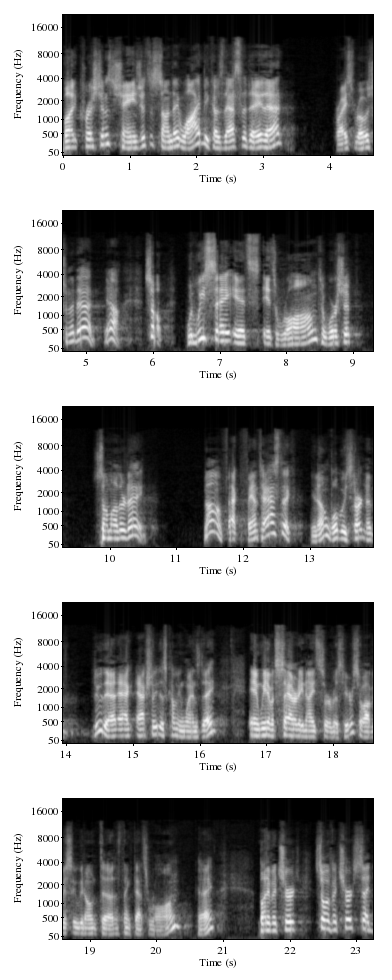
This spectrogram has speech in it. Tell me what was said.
But Christians changed it to Sunday. Why? Because that's the day that Christ rose from the dead. Yeah. So, would we say it's, it's wrong to worship some other day? No, in fact, fantastic. You know, we'll be starting to do that actually this coming Wednesday. And we have a Saturday night service here, so obviously we don't uh, think that's wrong. Okay. But if a church, so if a church said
